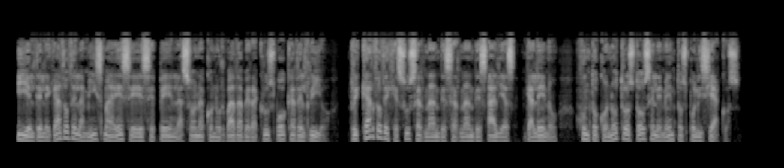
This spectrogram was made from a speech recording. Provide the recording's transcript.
y el delegado de la misma SSP en la zona conurbada Veracruz Boca del Río, Ricardo de Jesús Hernández Hernández alias, Galeno, junto con otros dos elementos policíacos.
